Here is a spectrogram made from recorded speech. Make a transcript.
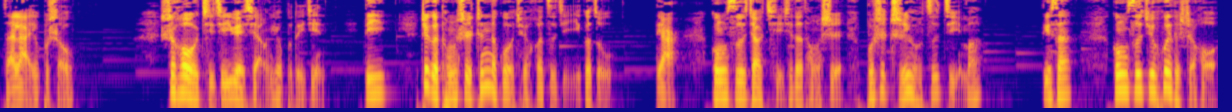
咱俩又不熟。”事后，琪琪越想越不对劲。第一，这个同事真的过去和自己一个组；第二，公司叫琪琪的同事不是只有自己吗？第三，公司聚会的时候，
